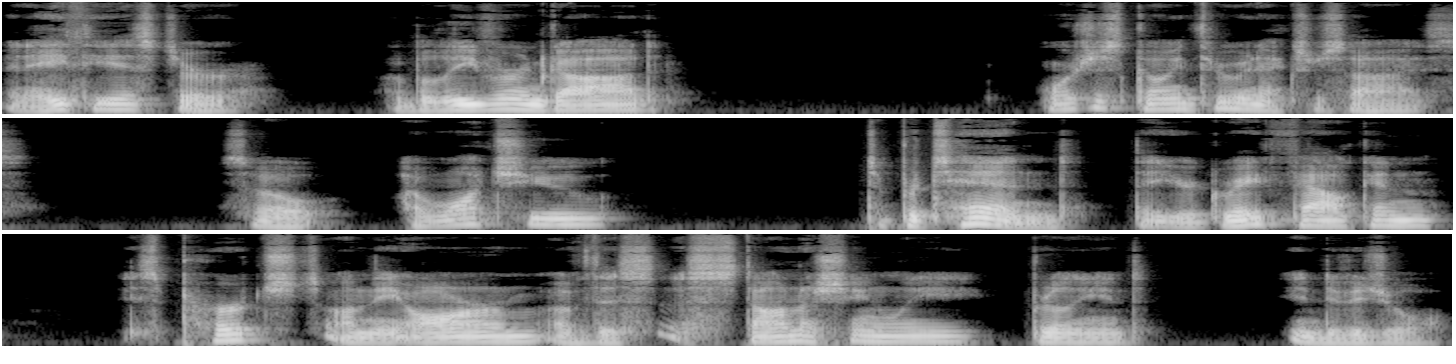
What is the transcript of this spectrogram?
an atheist or a believer in God, or just going through an exercise. So I want you to pretend that your great falcon is perched on the arm of this astonishingly brilliant individual.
